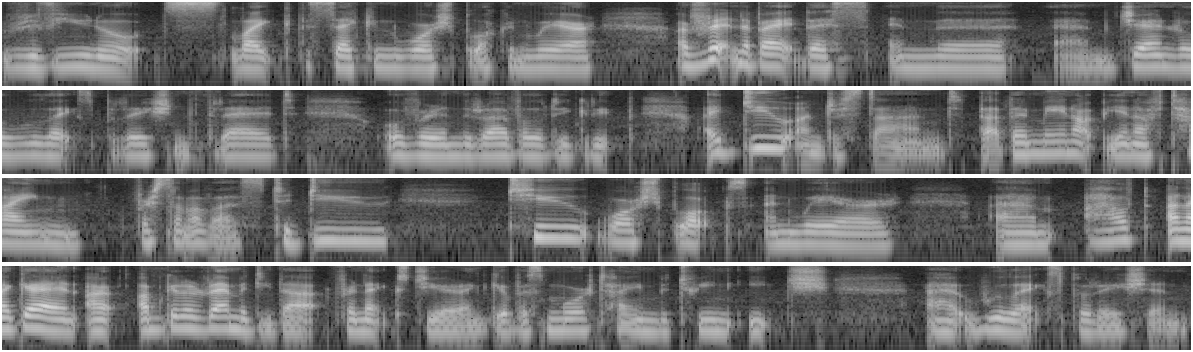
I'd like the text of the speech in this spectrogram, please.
review notes, like the second wash block and wear. I've written about this in the um, general wool exploration thread over in the Ravelry group. I do understand that there may not be enough time for some of us to do two wash blocks and wear. Um, I'll, and again, I, I'm going to remedy that for next year and give us more time between each uh, wool exploration.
